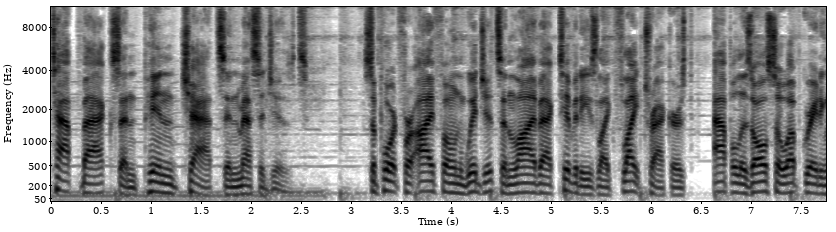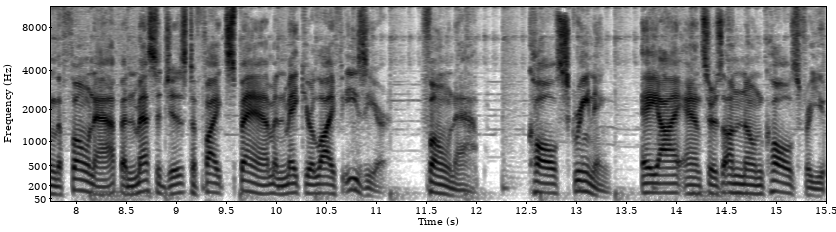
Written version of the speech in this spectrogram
tapbacks, and pinned chats in messages. Support for iPhone widgets and live activities like flight trackers, Apple is also upgrading the phone app and messages to fight spam and make your life easier. Phone app. Call screening. AI answers unknown calls for you.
